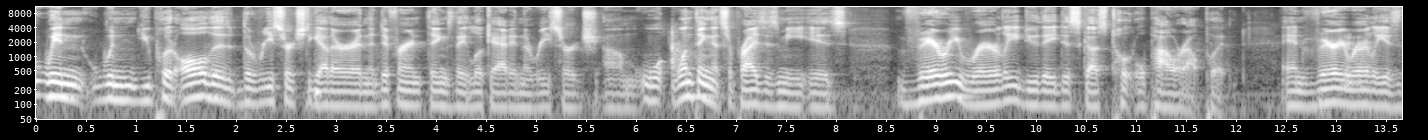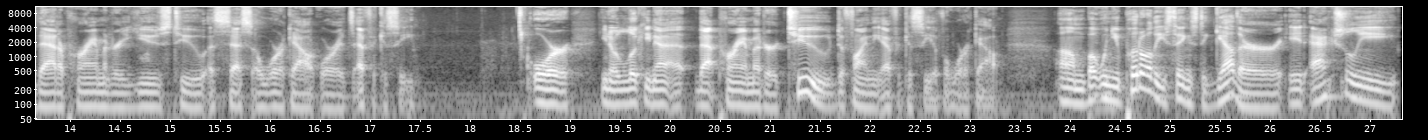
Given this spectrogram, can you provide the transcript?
when when you put all the the research together and the different things they look at in the research, um, w- one thing that surprises me is very rarely do they discuss total power output, and very mm-hmm. rarely is that a parameter used to assess a workout or its efficacy, or you know, looking at that parameter to define the efficacy of a workout. Um, but when you put all these things together, it actually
